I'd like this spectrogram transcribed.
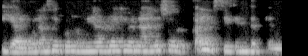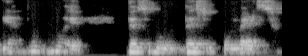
y algunas economías regionales o locales siguen dependiendo de, de, su, de su comercio.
